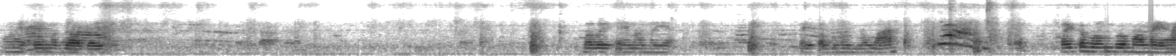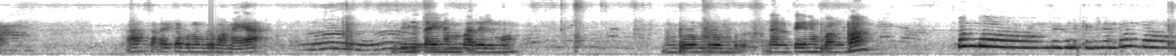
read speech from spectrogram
Mamaya tayo magbabay. Babay tayo mamaya. Kay ka brum-brum ha? Sakay ka brum-brum mamaya. Ha? Sakay ka brum-brum mamaya? Bili tayo ng baril mo. Ng brum brum brum. Nalang tayo ng bang bang. Bang bang! Bibili kami ng bang bang.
